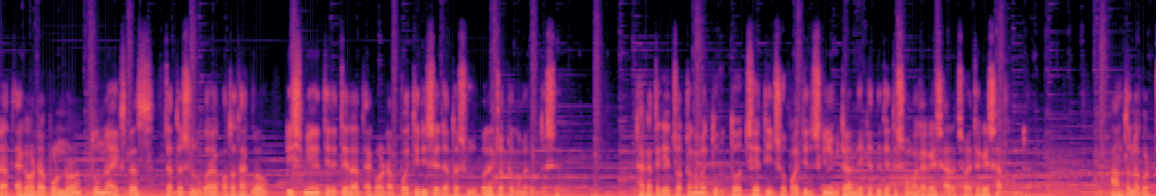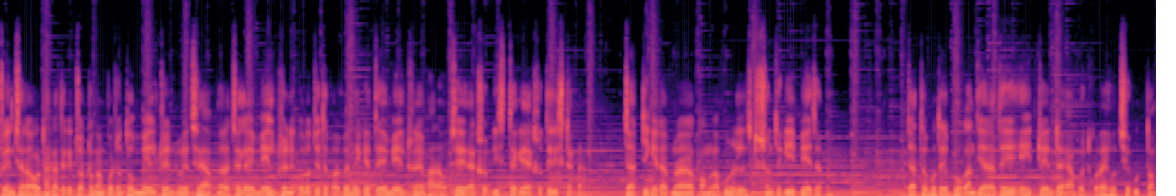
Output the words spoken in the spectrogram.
রাত এগারোটা পনেরো তুলনা এক্সপ্রেস। যাত্রা শুরু করার কথা থাকলেও বিশ মিনিট দেরিতে রাত এগারোটা পঁয়ত্রিশে যাত্রা শুরু করে চট্টগ্রামের উদ্দেশ্যে। ঢাকা থেকে চট্টগ্রামের দূরত্ব হচ্ছে তিনশো পঁয়ত্রিশ কিলোমিটার। এক্ষেত্রে যেতে সময় লাগে সাড়ে ছয় থেকে সাত ঘণ্টা। আন্তনগর ট্রেন ছাড়াও ঢাকা থেকে চট্টগ্রাম পর্যন্ত মেল ট্রেন রয়েছে। আপনারা চাইলে মেল ট্রেনে করেও যেতে পারবেন। এক্ষেত্রে মেল ট্রেনের ভাড়া হচ্ছে একশো বিশ থেকে একশো তিরিশ টাকা। যার টিকিট আপনারা কমলাপুর রেল স্টেশন থেকেই পেয়ে যাবেন। যাত্রাপথে ভোগান্তি এড়াতে এই ট্রেনটা অ্যাভয়েড করাই হচ্ছে উত্তম।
